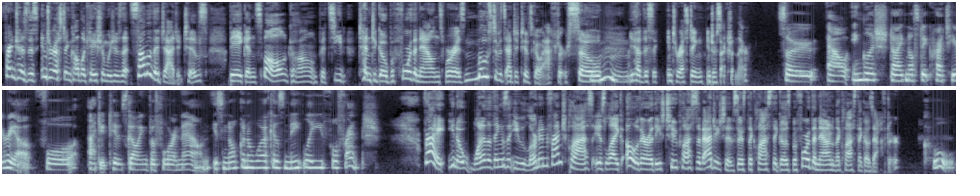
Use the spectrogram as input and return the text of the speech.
French has this interesting complication, which is that some of its adjectives, big and small, grand, petit, tend to go before the nouns, whereas most of its adjectives go after. So hmm. you have this interesting intersection there. So our English diagnostic criteria for adjectives going before a noun is not going to work as neatly for French. Right. You know, one of the things that you learn in French class is like, oh, there are these two classes of adjectives. There's the class that goes before the noun and the class that goes after. Cool.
